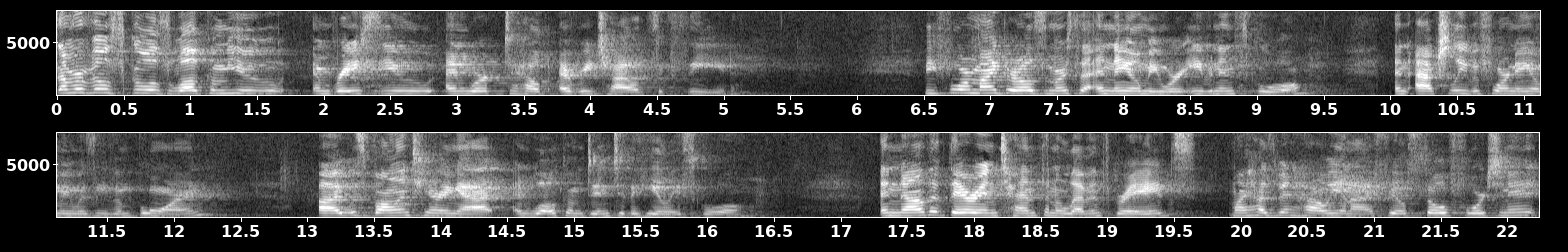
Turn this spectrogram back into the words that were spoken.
Somerville schools welcome you, embrace you, and work to help every child succeed. Before my girls, Marissa and Naomi, were even in school, and actually before Naomi was even born, I was volunteering at and welcomed into the Healy School. And now that they're in 10th and 11th grades, my husband Howie and I feel so fortunate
